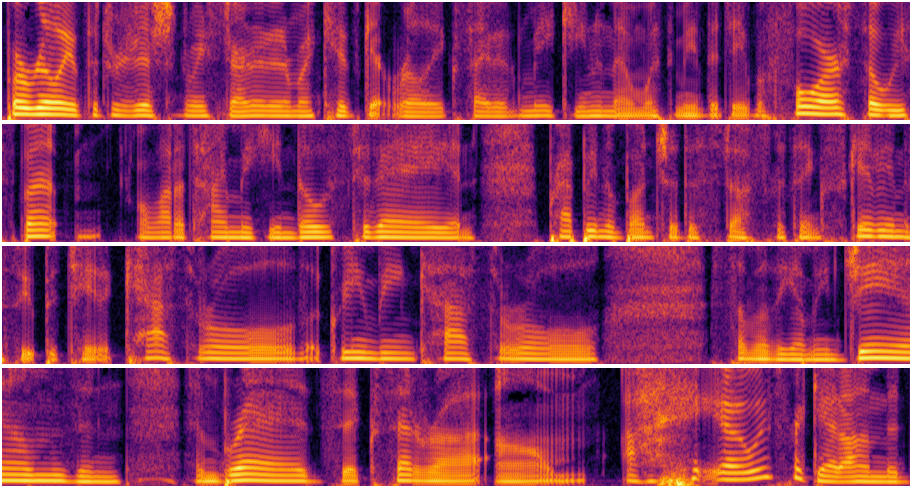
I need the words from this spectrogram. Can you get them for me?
but really, it's a tradition we started, and my kids get really excited making them with me the day before. So we spent a lot of time making those today and prepping a bunch of the stuff for Thanksgiving the sweet potato casserole, the green bean casserole, some of the yummy jams and, and breads, etc. I, always forget on the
